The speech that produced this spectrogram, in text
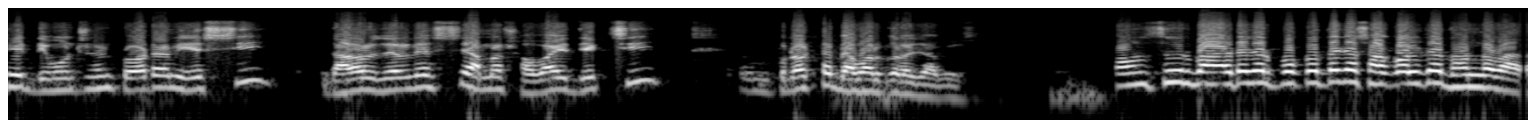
সেই ডেমনস্ট্রেশন প্রোডাক্ট আমি এসেছি, দারুণ রেজাল্ট এসছে, আমরা সবাই দেখছি প্রোডাক্টটা ব্যবহার করা যাবে। মনসুর বায়োটেকের পক্ষ থেকে সকলকে ধন্যবাদ।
